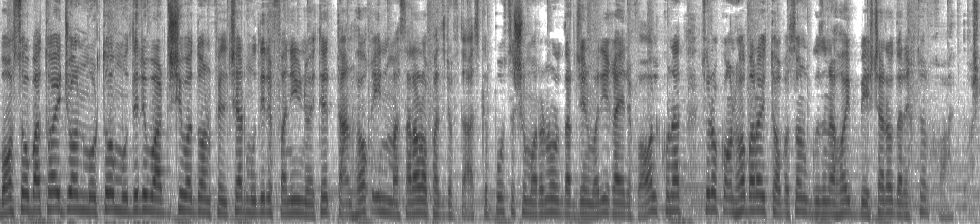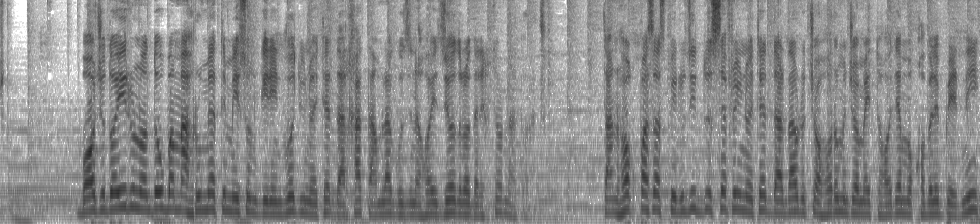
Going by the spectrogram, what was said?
با صحبت های جان مورتو مدیر ورزشی و دان فلچر مدیر فنی یونایتد تنها این مسئله را پذیرفته است که پست شماره 9 در جنوری غیر فعال کند چرا که آنها برای تابستان گزینه های بیشتر را در اختیار خواهد داشت. با جدایی رونالدو و محرومیت میسون گرینوود یونایتد در خط حمله گزینه های زیاد را در اختیار ندارد. تن هاخ پس از پیروزی دو صفر یونایتد در دور چهارم جام اتحادیه مقابل برنلی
